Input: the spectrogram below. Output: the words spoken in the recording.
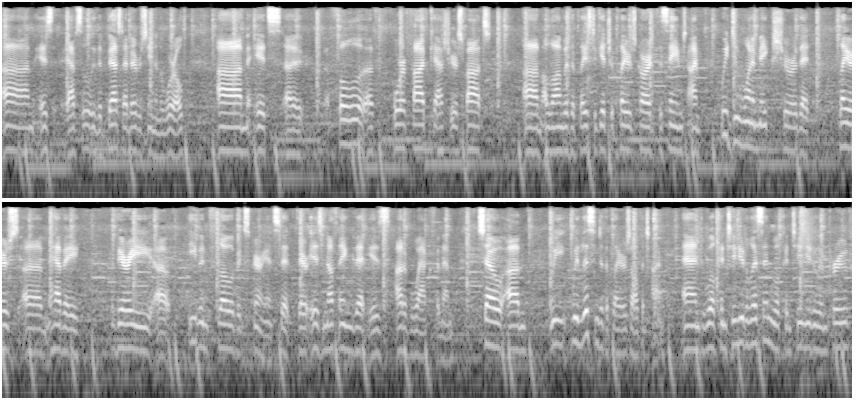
um, is absolutely the best I've ever seen in the world. Um, it's full of four or five cashier spots, um, along with a place to get your player's card at the same time. We do want to make sure that players um, have a, a very uh, even flow of experience. That there is nothing that is out of whack for them. So. Um, we, we listen to the players all the time, and we'll continue to listen. We'll continue to improve.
